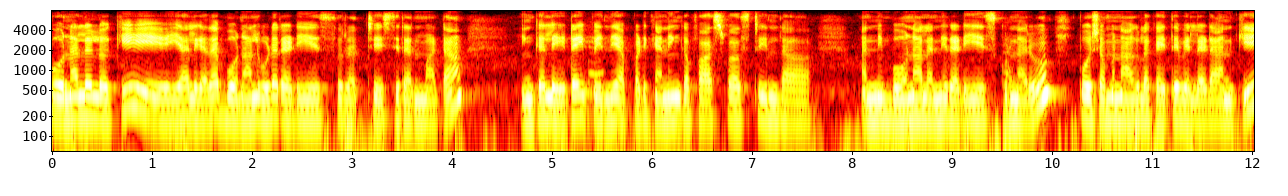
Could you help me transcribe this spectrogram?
బోనాలలోకి వేయాలి కదా. బోనాలు కూడా రెడీ చేస్తారు చేసిరనమాట ఇంకా లేట్ అయిపోయింది అప్పటికని ఇంకా ఫాస్ట్ ఫాస్ట్ ఇలా అన్ని బోనాలన్నీ రెడీ చేసుకున్నారు. పోషమ్మ నాగులకైతే వెళ్ళడానికి.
